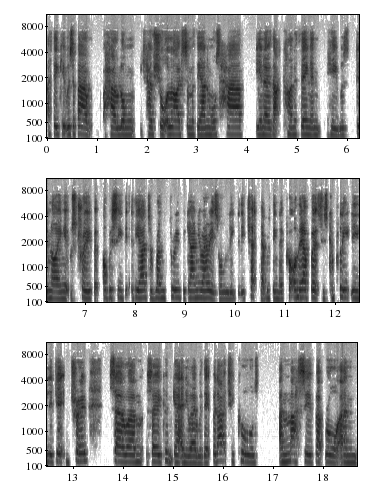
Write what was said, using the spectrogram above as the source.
i think it was about how long how short a life some of the animals have you know that kind of thing. And he was denying it was true. But obviously the, the ads are run through Veganuary it's all legally checked. Everything they put on the adverts is completely legit and true. So um so he couldn't get anywhere with it. But actually caused a massive uproar and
